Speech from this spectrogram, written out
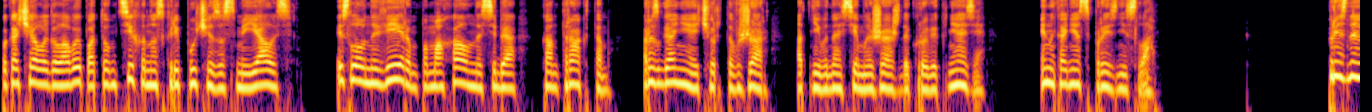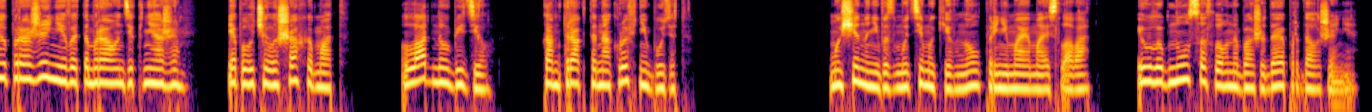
Покачала головой, потом тихо, но скрипуче засмеялась и словно веером помахала на себя контрактом, разгоняя чертов жар от невыносимой жажды крови князя, и, наконец, произнесла. «Признаю поражение в этом раунде, княже. Я получила шах и мат. Ладно, убедил. Контракта на кровь не будет». Мужчина невозмутимо кивнул, принимая мои слова, и улыбнулся, словно бы ожидая продолжения.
